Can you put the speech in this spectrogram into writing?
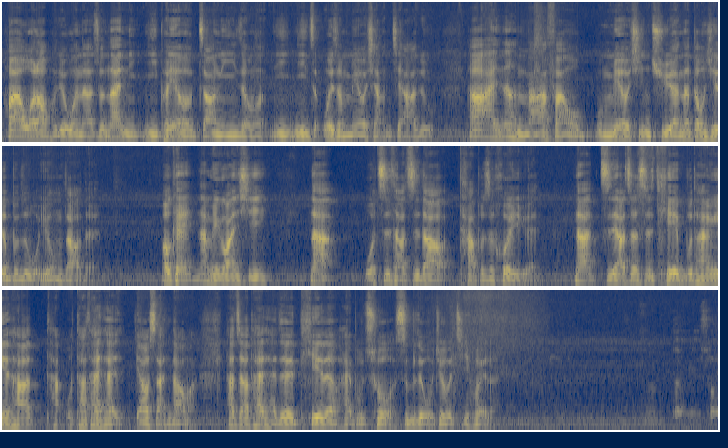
后来我老婆就问他说，那你你朋友找你，你怎么你你为什么没有想加入？他说哎，那很麻烦，我我没有兴趣啊，那东西都不是我用到的。OK，那没关系。那我至少知道他不是会员。那只要这次贴不，他因为他他他太太腰闪到嘛，他只要太太这个贴的还不错，是不是我就有机会了？嗯，对，没错。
